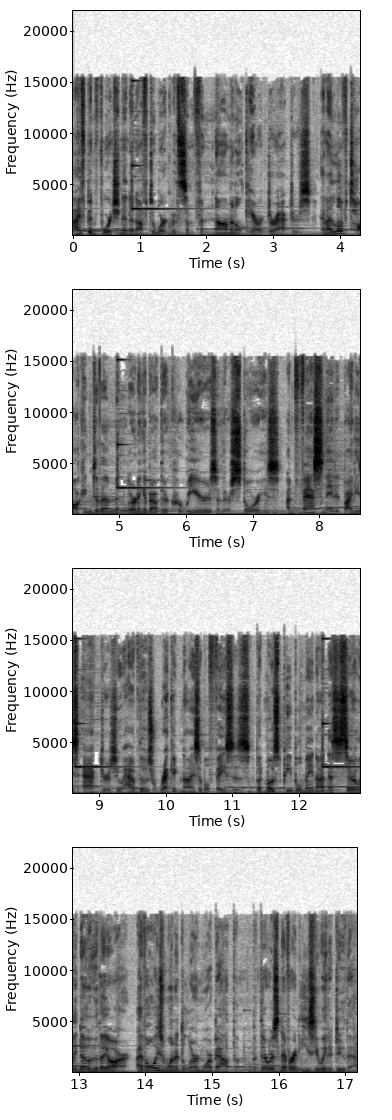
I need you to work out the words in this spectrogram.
I've been fortunate enough to work with some phenomenal character actors, and I love talking to them and learning about their careers and their stories. I'm fascinated by these actors who have those recognizable faces, but most people may not necessarily know who they are. I've always wanted to learn more about them, but there was never an easy way to do that.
